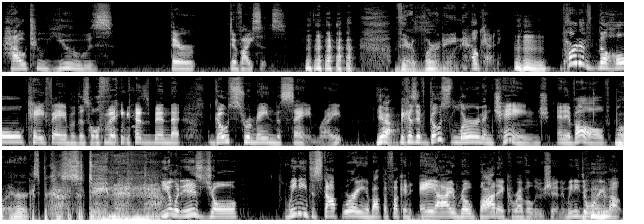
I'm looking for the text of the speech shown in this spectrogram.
how to use their devices. They're learning. Okay. Mm-hmm. Part of the whole kayfabe of this whole thing has been that ghosts remain the same, right? Yeah. Because if ghosts learn and change and evolve, Well, Erik, it's because it's a demon. you know what it is, Joel? We need to stop worrying about the fucking AI robotic revolution and we need to Mm-hmm. worry about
